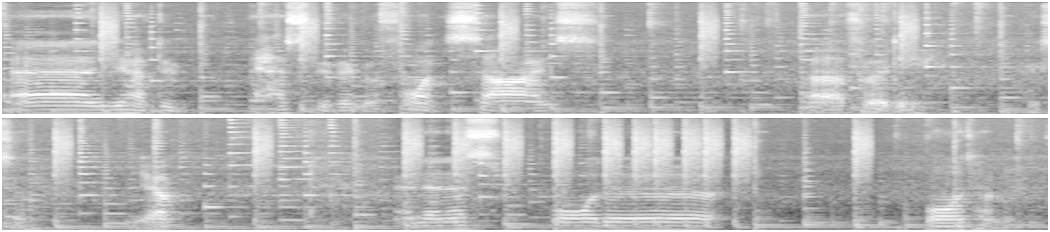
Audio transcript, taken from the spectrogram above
And you have to, it has to be bigger font size, uh, 30 pixel. Yep. And then for the bottom,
